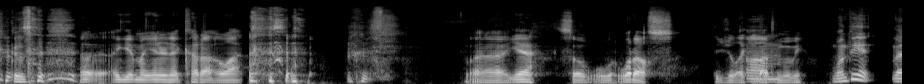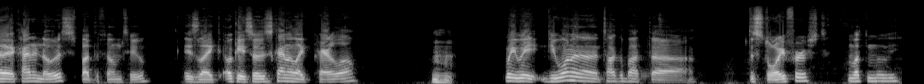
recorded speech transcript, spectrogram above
because uh, I get my internet cut out a lot. uh, yeah. So w- what else did you like about the Um, movie? One thing that I kind of noticed about the film too is like, okay, so it's kind of like parallel. Mhm. Wait, wait. Do you want to talk about the the story first about the movie?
